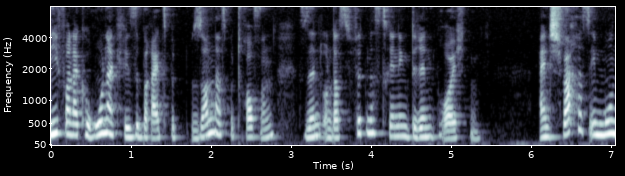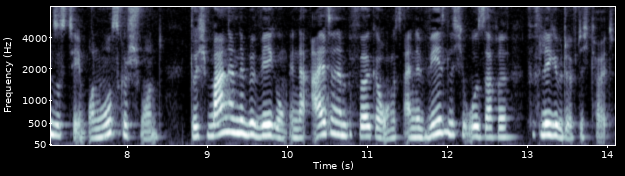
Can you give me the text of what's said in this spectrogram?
die von der Corona-Krise bereits besonders betroffen sind und das Fitnesstraining drin bräuchten. Ein schwaches Immunsystem und Muskelschwund durch mangelnde Bewegung in der alternden Bevölkerung ist eine wesentliche Ursache für Pflegebedürftigkeit.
